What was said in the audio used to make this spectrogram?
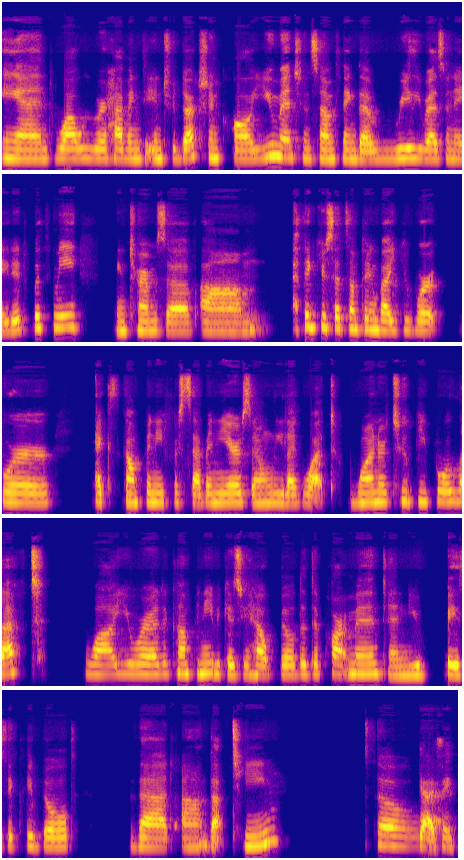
and while we were having the introduction call, you mentioned something that really resonated with me in terms of, um, I think you said something about you worked for X company for seven years and only like what, one or two people left while you were at the company because you helped build the department and you basically built that uh, that team. So yeah, I think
